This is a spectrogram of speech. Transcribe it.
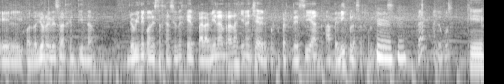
el, cuando yo regreso a Argentina, yo vine con estas canciones que para mí eran raras y eran chéveres porque pertenecían a películas argentinas. Ujú. Eh, Ahí lo puse. Qué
